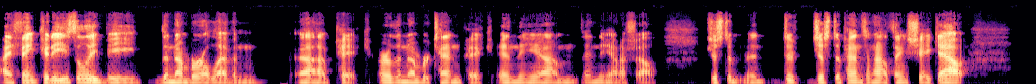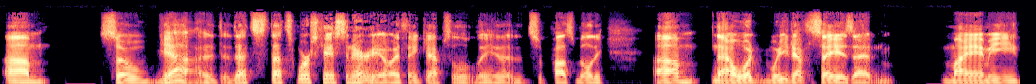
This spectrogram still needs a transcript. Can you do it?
I think, could easily be the number eleven uh, pick or the number ten pick in the um, in the NFL. Just de- just depends on how things shake out. Um, so yeah, that's that's worst case scenario. I think absolutely that's a possibility. Um, now, what what you'd have to say is that Miami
